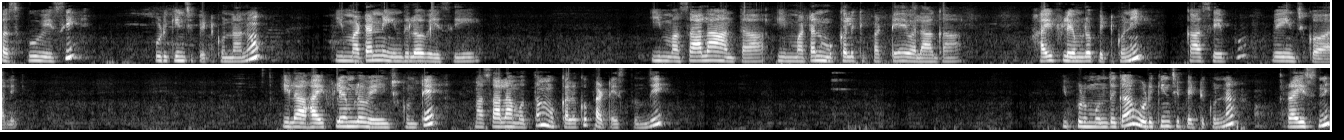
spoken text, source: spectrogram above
పసుపు వేసి ఉడికించి పెట్టుకున్నాను. ఈ మటన్ని ఇందులో వేసి ఈ మసాలా అంతా ఈ మటన్ ముక్కలకి పట్టేలాగా హై ఫ్లేమ్లో పెట్టుకొని కాసేపు వేయించుకోవాలి. ఇలా హై ఫ్లేమ్లో వేయించుకుంటే మసాలా మొత్తం ముక్కలకు పట్టేస్తుంది. ఇప్పుడు ముందుగా ఉడికించి పెట్టుకున్న రైస్ని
